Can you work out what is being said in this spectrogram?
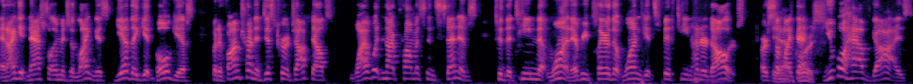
and I get national image and likeness, yeah, they get bowl gifts. But if I'm trying to discourage opt outs, why wouldn't I promise incentives to the team that won? Every player that won gets fifteen hundred dollars or something Yeah, like that. course. You will have guys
